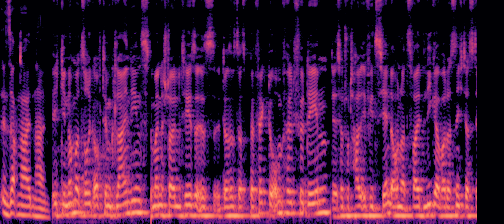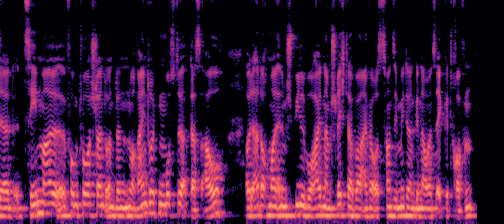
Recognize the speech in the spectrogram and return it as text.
in Sachen Heidenheim? Ich gehe nochmal zurück auf den Kleindienst. Meine steile These ist, das ist das perfekte Umfeld für den. Der ist ja total effizient. Auch in der zweiten Liga war das nicht, dass der zehnmal äh, vom Tor stand und dann nur reindrücken musste. Das auch. Aber der hat auch mal in einem Spiel, wo Heidenheim schlechter war, einfach aus 20 Metern genau ins Eck getroffen.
